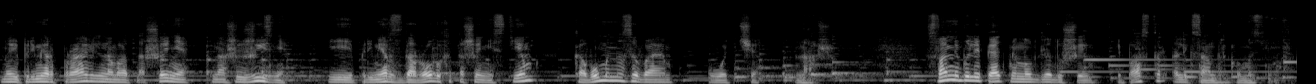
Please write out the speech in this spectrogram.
но и пример правильного отношения к нашей жизни и пример здоровых отношений с тем, кого мы называем Отче наш. С вами были «Пять минут для души» и пастор Александр you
